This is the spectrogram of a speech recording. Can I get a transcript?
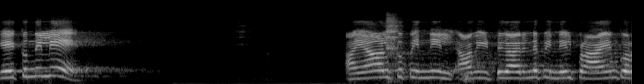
കേക്കുന്നില്ലേ അയാൾക്ക് പിന്നിൽ ആ വീട്ടുകാരന്റെ പിന്നിൽ പ്രായം കുറ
